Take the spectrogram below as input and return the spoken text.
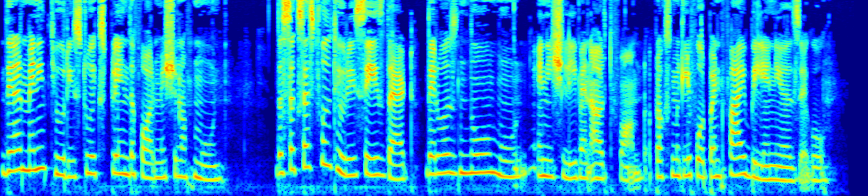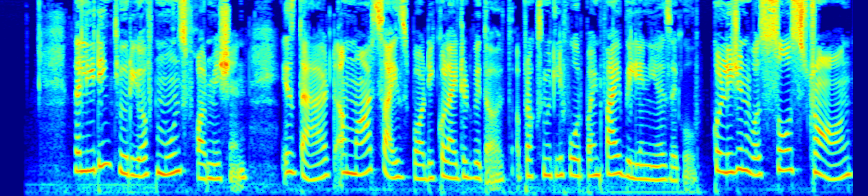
There are many theories to explain the formation of moon. The successful theory says that there was no moon initially when Earth formed, approximately 4.5 billion years ago. The leading theory of moon's formation is that a Mars-sized body collided with Earth approximately 4.5 billion years ago. Collision was so strong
